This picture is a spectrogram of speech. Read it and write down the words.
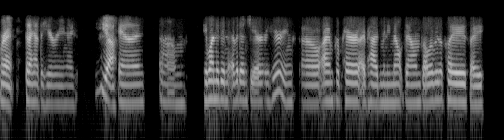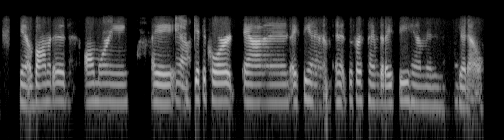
Right. that I had the hearing. I Yeah. and um he wanted an evidentiary hearing so i'm prepared i've had many meltdowns all over the place i you know vomited all morning i Yeah. get to court and i see him and it's the first time that i see him in you know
